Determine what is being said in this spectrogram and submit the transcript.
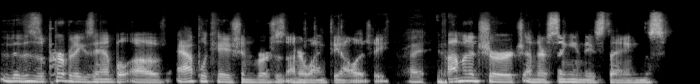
th- this is a perfect example of application versus underlying theology. Right. If I'm in a church and they're singing these things,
